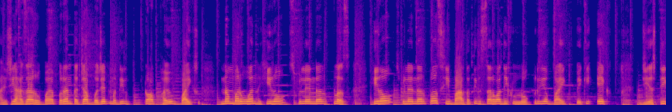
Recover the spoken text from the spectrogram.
ऐंशी हजार रुपयापर्यंतच्या बजेटमधील top five bikes number one Hero Splendor plus Hero Splendor plus ही भारतातील सर्वाधिक लोकप्रिय बाईकपैकी एक. जी एस टी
